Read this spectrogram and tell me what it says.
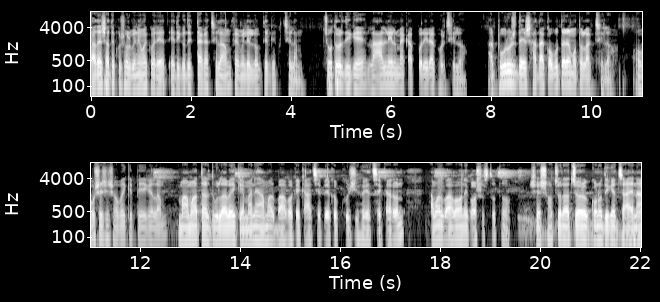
তাদের সাথে কুশল বিনিময় করে এদিক ওদিক তাকাচ্ছিলাম, ফ্যামিলির লোকদেরকে খুঁজছিলাম। চতুর্দিকে লাল নীল মেকআপ পরীরা ঘুরছিল। আর পুরুষদের সাদা কবুতরের মতো লাগছিল। অবশেষে সবাইকে পেয়ে গেলাম। মামা তার দুলাভাইকে মানে আমার বাবাকে কাছে পেয়ে খুব খুশি হয়েছে, কারণ আমার বাবা অনেক অসুস্থ তো, সে সচরাচর কোনো দিকে যায় না।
